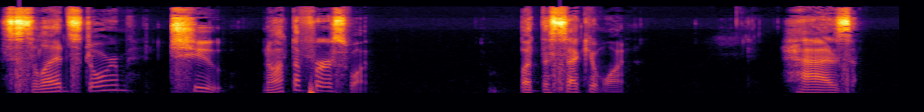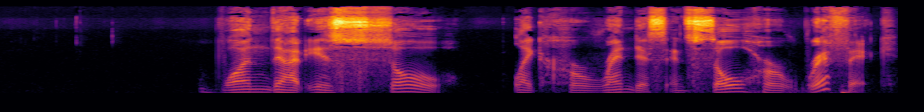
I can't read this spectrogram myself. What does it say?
Sledstorm 2, not the first one, but the second one, has one that is so like horrendous and so horrific.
